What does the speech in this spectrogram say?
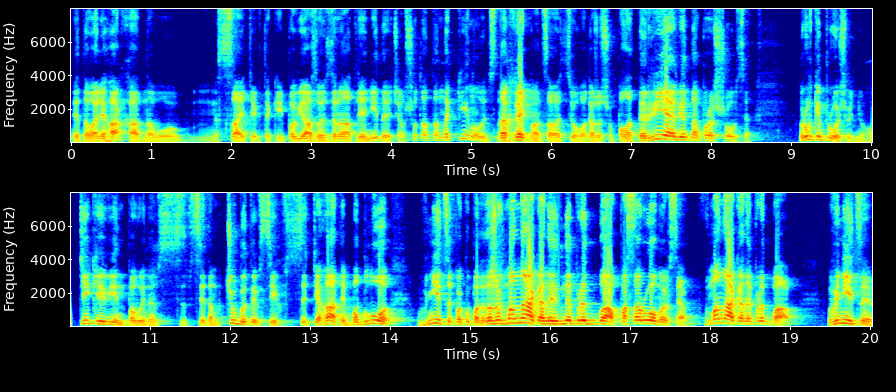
этого олігарха одного сайтик такий пов'язують з Ренат Леонідовичем. Що то там накинули на Гетьманцева цього. Кажуть, що по лотереям він там пройшовся. Руки проч від нього. Тільки він повинен всі, всі там чубити всіх, всі тягати, бабло в Ніці покупати. Навіть в Монако не, не придбав, посоромився. В Монако не придбав. В Ніці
